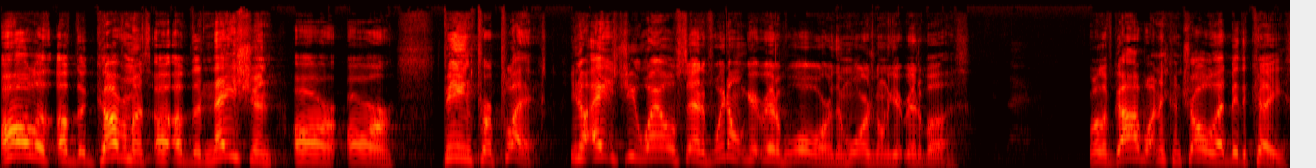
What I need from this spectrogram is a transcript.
all of, of the governments of, of the nation are, are being perplexed. You know, H.G. Wells said if we don't get rid of war, then war is going to get rid of us. Well, if God wasn't in control, that'd be the case.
